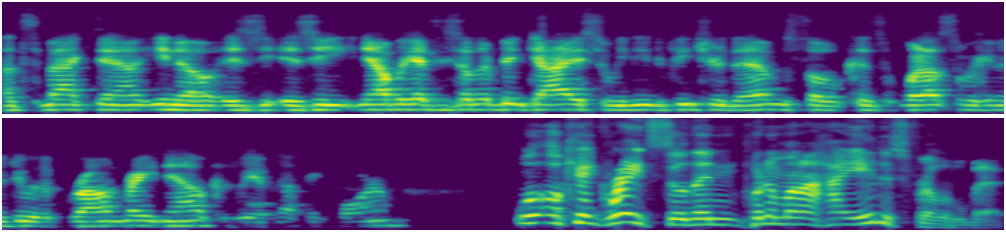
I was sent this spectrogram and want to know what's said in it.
on SmackDown. You know, is is he now? We got these other big guys, so we need to feature them. So, because what else are we going to do with Braun right now? Because we have nothing for him. Well, okay, great. So then put him on a hiatus for a little bit,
